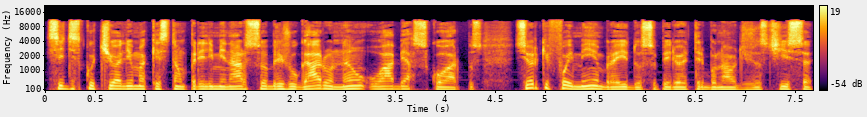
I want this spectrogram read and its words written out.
se discutiu ali uma questão preliminar sobre julgar ou não o habeas corpus. O senhor que foi membro aí do Superior Tribunal de Justiça,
